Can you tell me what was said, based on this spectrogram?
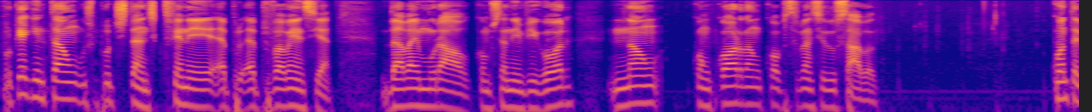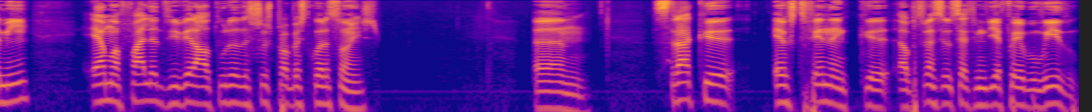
Porquê é que então os protestantes que defendem a, a prevalência da lei moral como estando em vigor não concordam com a observância do sábado? Quanto a mim, é uma falha de viver à altura das suas próprias declarações. Um, Será que eles defendem que a observância do sétimo dia foi abolido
